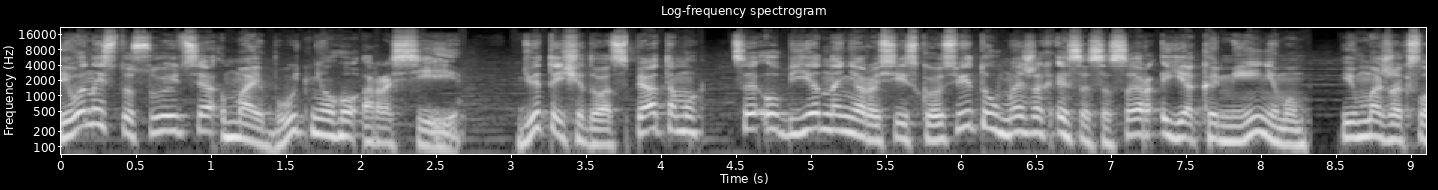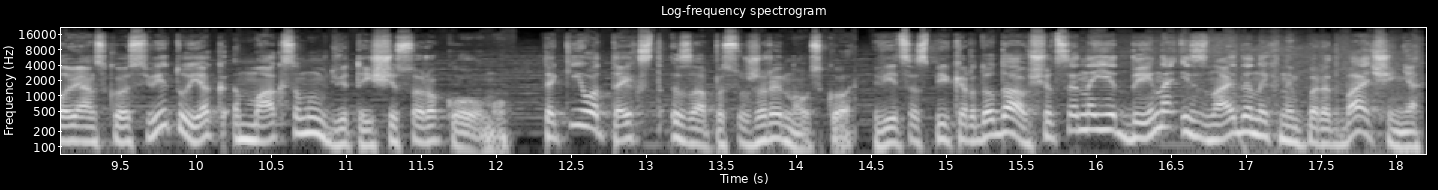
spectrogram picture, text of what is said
і вони стосуються майбутнього Росії. 2025-му це об'єднання російського світу в межах СССР як мінімум, і в межах слов'янського світу як максимум в 2040-му. Такий от текст запису Жириновського. Віце-спікер додав, що це не єдине із знайдених ним передбачення,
